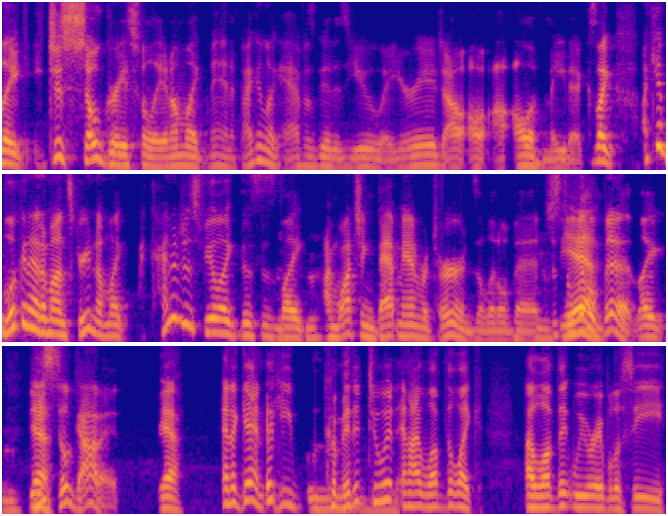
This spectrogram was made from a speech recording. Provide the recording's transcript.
Like just so gracefully, and I'm like, man, if I can look half as good as you at your age, I'll I'll, I'll have made it. Because like I kept looking at him on screen, and I'm like, I kind of just feel like this is like Mhm. I'm watching Batman Returns a little bit, Mhm. just a Yeah. little bit. Like Yeah. he still got it. Yeah. And again, It- he committed to it. And I love the like, I love that we were able to see,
